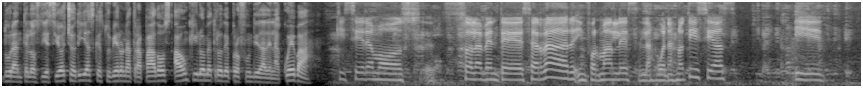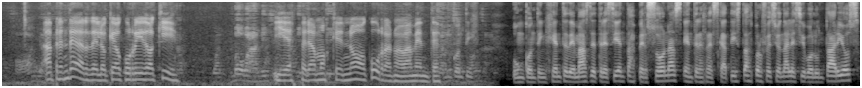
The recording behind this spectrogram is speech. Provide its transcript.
durante los 18 días que estuvieron atrapados a un kilómetro de profundidad en la cueva. Quisiéramos eh, solamente cerrar, informarles las buenas noticias y aprender de lo que ha ocurrido aquí y esperamos que no ocurra nuevamente. Un contingente de más de 300 personas, entre rescatistas profesionales y voluntarios,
